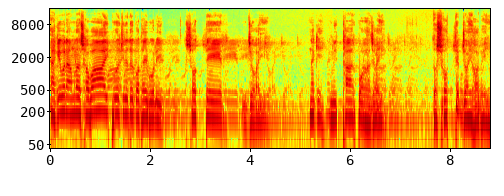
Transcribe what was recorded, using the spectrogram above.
একেবারে আমরা সবাই প্রচলিত কথাই বলি, সত্যের জয়। নাকি? মিথ্যার পরাজয়। তো সত্যের জয় হবেই।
